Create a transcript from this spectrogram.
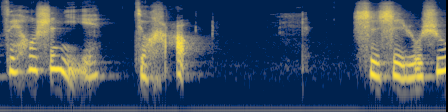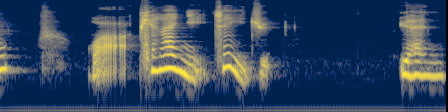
最后是你。就好。世事如书，我偏爱你这一句。愿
